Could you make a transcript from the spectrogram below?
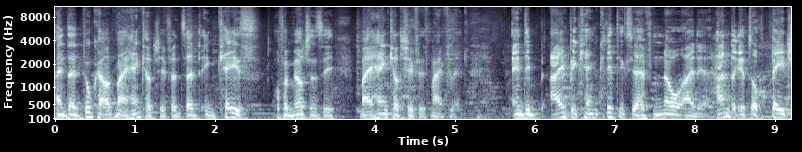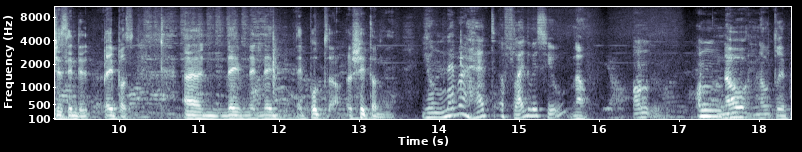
And I took out my handkerchief and said, in case of emergency, my handkerchief is my flag. And the, I became critics, you have no idea. Hundreds of pages in the papers. Uh, they, they, they, put a shit on me. You never had a flag with you No. on on. No, no trip.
